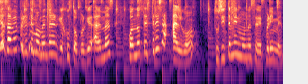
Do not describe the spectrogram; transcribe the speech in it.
ya saben, pero este momento en el que justo, porque además, cuando te estresa algo, tu sistema inmune se deprime.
